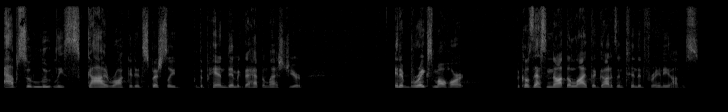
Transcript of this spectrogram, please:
absolutely skyrocketed, especially with the pandemic that happened last year. And it breaks my heart because that's not the life that God has intended for any of us.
